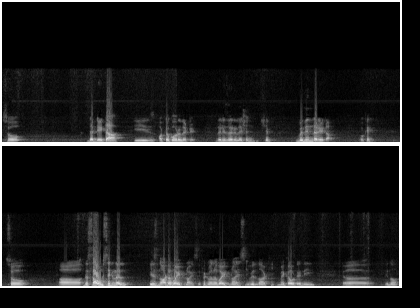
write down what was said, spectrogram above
So the data is autocorrelated. There is a relationship within the data. Okay. So uh, the sound signal is not a white noise. If it was a white noise, you will not make out any, uh, you know,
